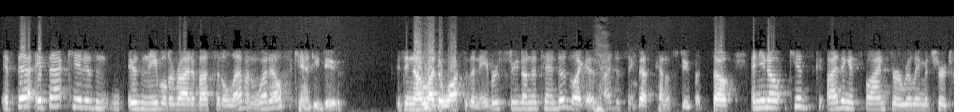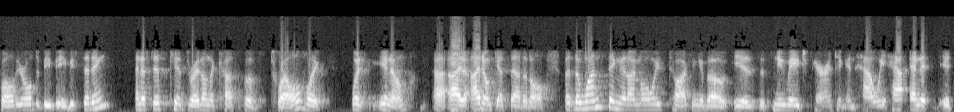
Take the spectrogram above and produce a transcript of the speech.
if that if that kid isn't isn't able to ride a bus at eleven, what else can't he do? Is he not allowed to walk to the neighbor's street unattended? Like, yeah. I just think that's kind of stupid. So, and you know, kids, I think it's fine for a really mature 12 year old to be babysitting. And if this kid's right on the cusp of 12, like, what, you know, I, I don't get that at all. But the one thing that I'm always talking about is this new age parenting and how we have, and it, it,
